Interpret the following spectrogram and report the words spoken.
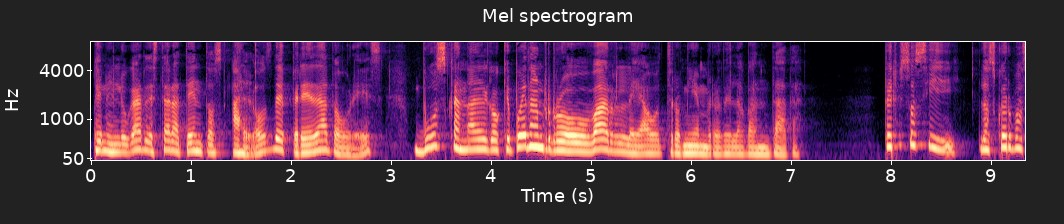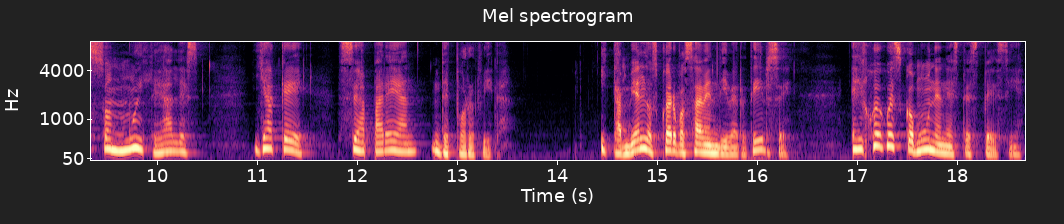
pero en lugar de estar atentos a los depredadores, buscan algo que puedan robarle a otro miembro de la bandada. Pero eso sí, los cuervos son muy leales, ya que se aparean de por vida. Y también los cuervos saben divertirse. El juego es común en esta especie,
